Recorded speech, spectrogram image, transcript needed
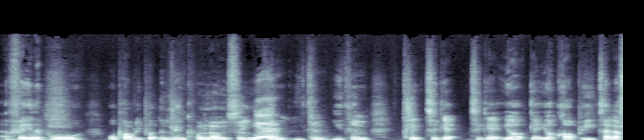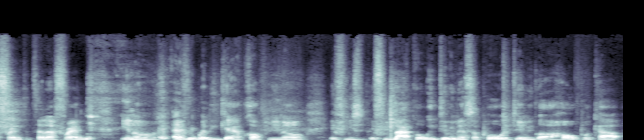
available. We'll probably put the link below so you Yeah. can you can you can click to get to get your get your copy. Tell a friend to tell a friend. You know, everybody get a copy. You know, if you if you like what we're doing and support what we're doing, we got a whole book out.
